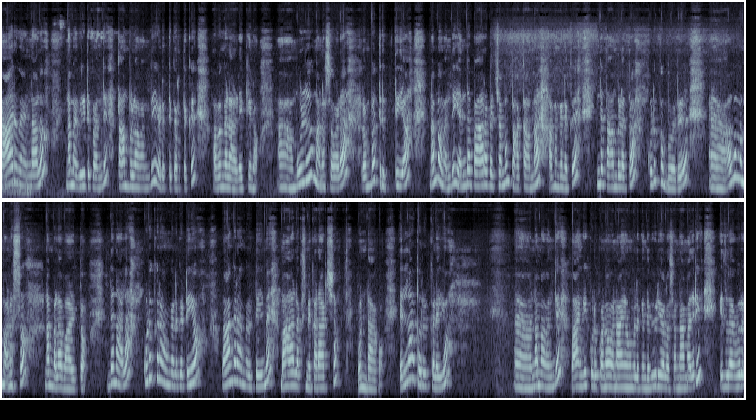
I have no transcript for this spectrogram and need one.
யார் வேணாலும் நம்ம வீட்டுக்கு வந்து தாம்பூலம் வந்து எடுத்துக்கிறதுக்கு அவங்கள அழைக்கணும். முழு மனசோட ரொம்ப திருப்தியாக நம்ம வந்து எந்த பாரபட்சமும் பார்க்காம அவங்களுக்கு இந்த தாம்பூலத்தை கொடுக்கும்போது அவங்க மனசும் நம்மளை வாழ்த்தும். இதனால் கொடுக்குறவங்கக்கிட்டேயும் வாங்குறவங்கள்ட்டையுமே மகாலட்சுமி கடாட்சம் உண்டாகும். எல்லா பொருட்களையும் நம்ம வந்து வாங்கி கொடுக்கணும். நான் உங்களுக்கு இந்த வீடியோவில் சொன்ன மாதிரி இதில் ஒரு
